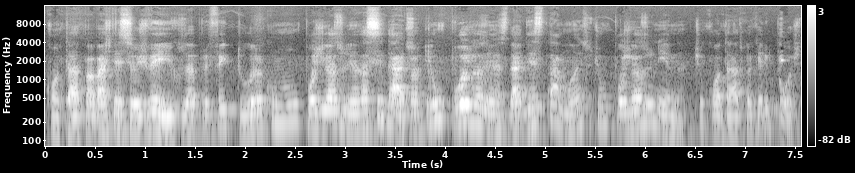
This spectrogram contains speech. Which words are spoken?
Contrato para abastecer os veículos da prefeitura com um posto de gasolina da cidade. Só tem um posto de gasolina na cidade desse tamanho, só tinha um posto de gasolina. Tinha um contrato com aquele posto.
